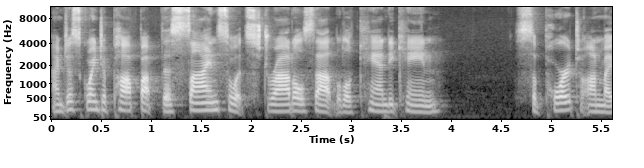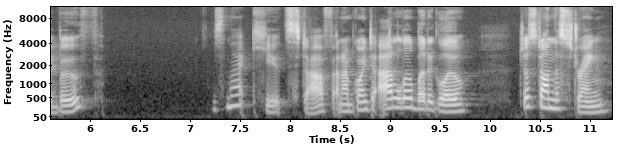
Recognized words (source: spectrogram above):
I'm just going to pop up this sign so it straddles that little candy cane support on my booth. Isn't that cute stuff? And I'm going to add a little bit of glue just on the string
